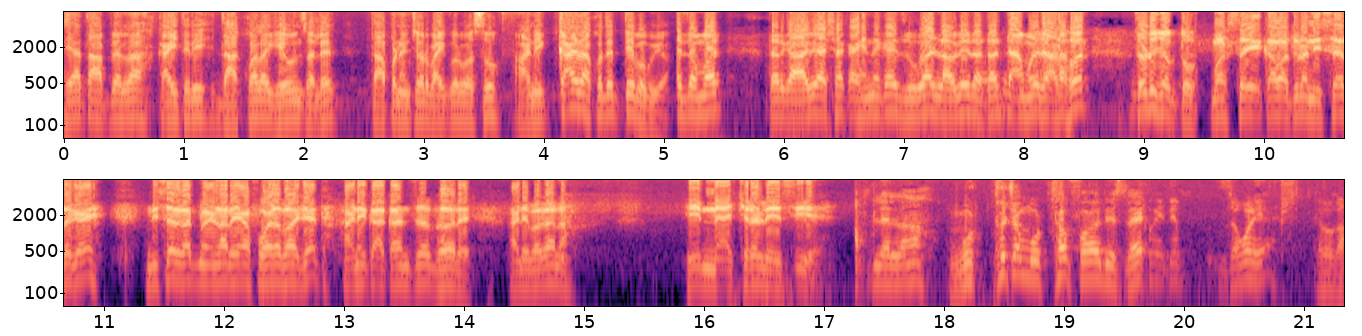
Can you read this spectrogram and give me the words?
हे आता आपल्याला काहीतरी दाखवायला घेऊन चाललेत. तर आपण यांच्यावर बाईकवर बसू आणि काय दाखवतात ते बघूया. जमत? तर गावी अशा काही ना काही जुगाड लावले जातात त्यामुळे झाडावर चढू शकतो. मस्त एका बाजूला निसर्ग आहे. निसर्गात मिळणाऱ्या या फळभाज्या आहेत आणि काकांचं घर आहे. आणि बघा ना ही नॅचरल एसी आहे. आपल्याला मोठंच्या मोठं फळ दिसलंय. इथे जवळ आहे. हे बघा.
